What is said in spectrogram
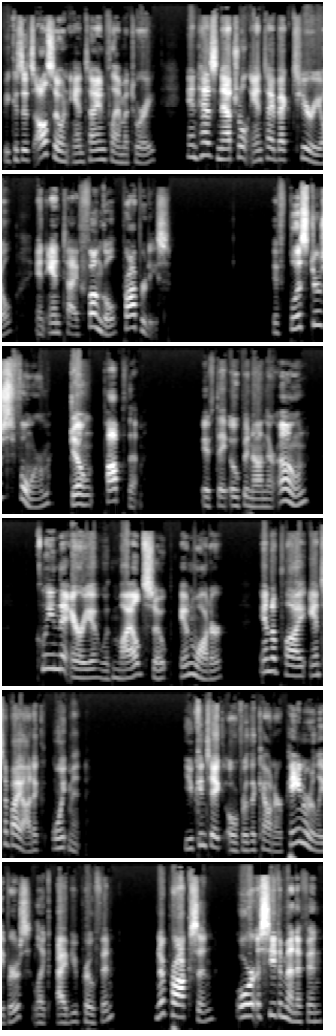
because it's also an anti inflammatory and has natural antibacterial and antifungal properties. If blisters form, don't pop them. If they open on their own, clean the area with mild soap and water and apply antibiotic ointment. You can take over the counter pain relievers like ibuprofen, naproxen, or acetaminophen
